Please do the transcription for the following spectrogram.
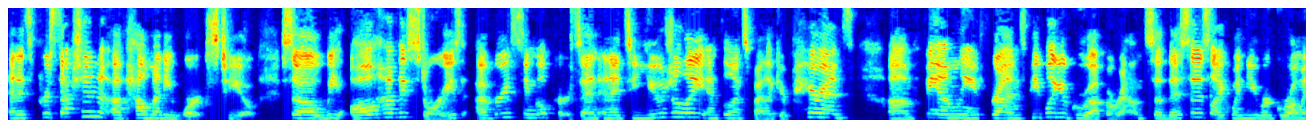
And it's perception of how money works to you. So we all have these stories, every single person, and it's usually influenced by like your parents, um, family, friends, people you grew up around. So this is like when you were growing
